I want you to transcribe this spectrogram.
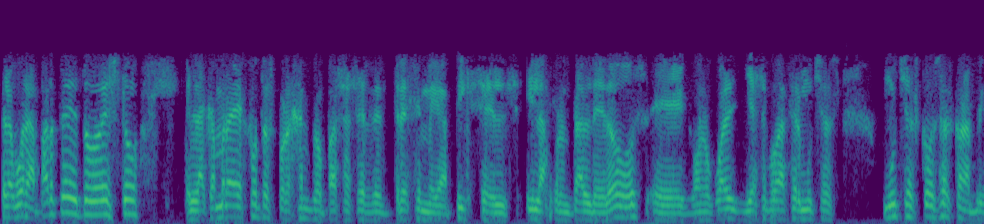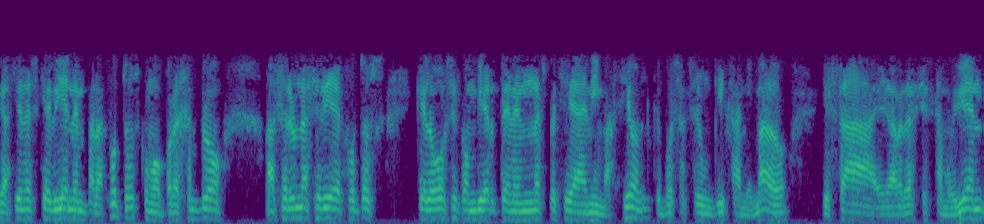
Pero bueno, aparte de todo esto, en la cámara de fotos, por ejemplo, pasa a ser de 13 megapíxeles y la frontal de 2, eh, con lo cual ya se puede hacer muchas muchas cosas con aplicaciones que vienen para fotos, como por ejemplo hacer una serie de fotos que luego se convierten en una especie de animación, que puedes hacer un GIF animado, que está, la verdad es que está muy bien.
